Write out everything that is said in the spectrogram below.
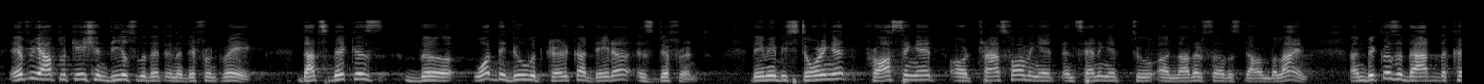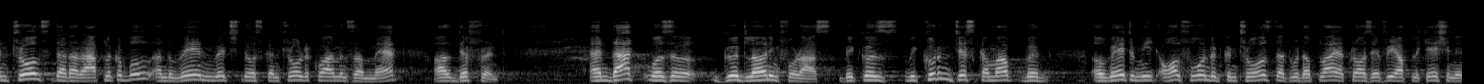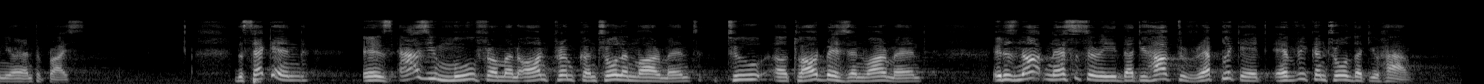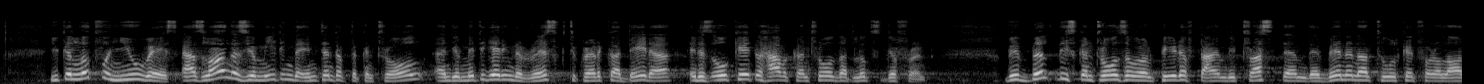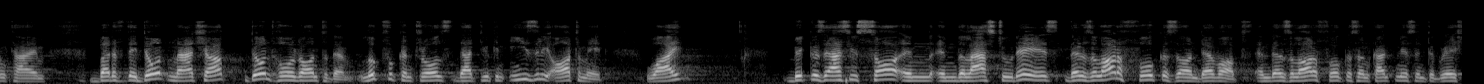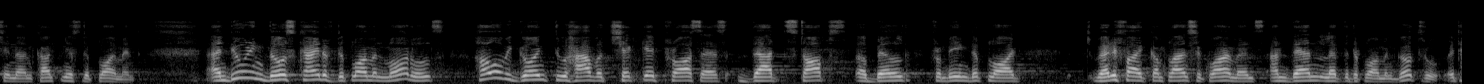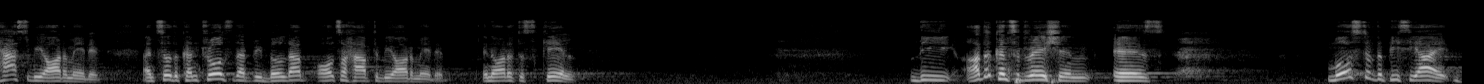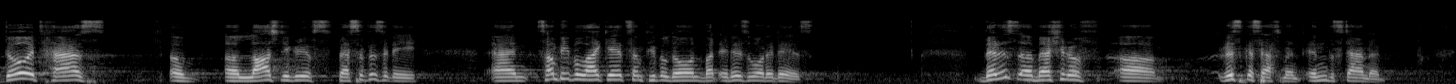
every application deals with it in a different way. That's because the, what they do with credit card data is different. They may be storing it, processing it, or transforming it and sending it to another service down the line. And because of that, the controls that are applicable and the way in which those control requirements are met are different. And that was a good learning for us because we couldn't just come up with a way to meet all 400 controls that would apply across every application in your enterprise. The second is as you move from an on-prem control environment to a cloud-based environment, it is not necessary that you have to replicate every control that you have. You can look for new ways. As long as you're meeting the intent of the control and you're mitigating the risk to credit card data, it is okay to have a control that looks different. We've built these controls over a period of time. We trust them. They've been in our toolkit for a long time. But if they don't match up, don't hold on to them. Look for controls that you can easily automate. Why? Because as you saw in, in the last two days, there is a lot of focus on DevOps and there's a lot of focus on continuous integration and continuous deployment. And during those kind of deployment models, how are we going to have a check gate process that stops a build from being deployed, verify compliance requirements, and then let the deployment go through? It has to be automated. And so the controls that we build up also have to be automated in order to scale The other consideration is most of the PCI, though it has a, a large degree of specificity, and some people like it, some people don't, but it is what it is. There is a measure of uh, risk assessment in the standard.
